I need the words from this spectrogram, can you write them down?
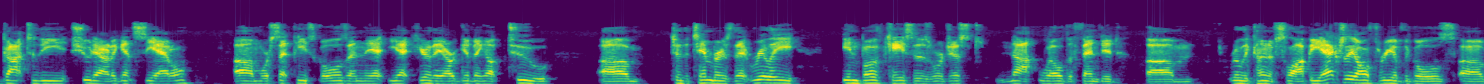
got to the shootout against Seattle, um, were set piece goals, and yet, yet here they are giving up two um, to the Timbers that really in both cases were just not well defended. Um, really kind of sloppy. Actually, all three of the goals, uh,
